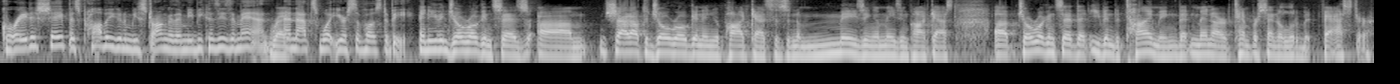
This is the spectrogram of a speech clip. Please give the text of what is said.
greatest shape, is probably going to be stronger than me because he's a man, Right. and that's what you're supposed to be. And even Joe Rogan says, um, shout out to Joe Rogan and your podcast. It's an amazing, amazing podcast. Uh, Joe Rogan said that even the timing, that men are 10% a little bit faster.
